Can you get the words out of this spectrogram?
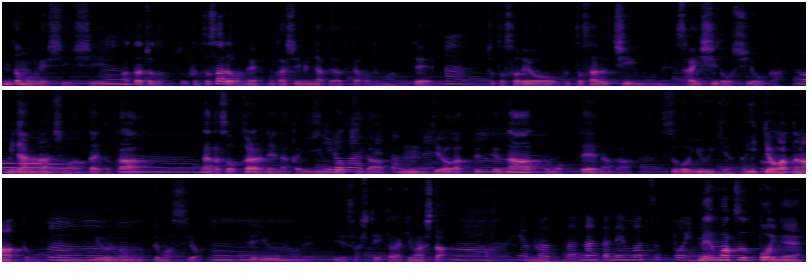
人も嬉しいし、うん。あとはちょっとフットサルをね昔みんなとやってたこともあってうん。ちょっとそれをフットサルチームをね再始動しようかみたいな話もあったりとか、うんうんなんかそこからねなんかいい動き広がね。うん、広がっていってるなと思って、なんかすごい有意義やった行ってよかったなと思って、うんいうのを思ってますよ、うんっていうので入れさせていただきました、ああよかった、なんか年末っぽいね。年末っぽいね。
